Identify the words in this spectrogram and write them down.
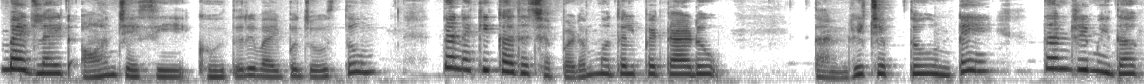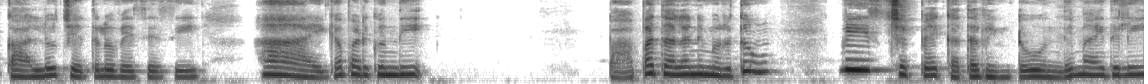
బెడ్ లైట్ ఆన్ చేసి కూతురి వైపు చూస్తూ తనకి కథ చెప్పడం మొదలుపెట్టాడు. తండ్రి చెప్తూ ఉంటే తండ్రి మీద కాళ్ళు చేతులు వేసేసి హాయిగా పడుకుంది. పాప తలని మురుతూ వీర్ చెప్పే కథ వింటూ ఉంది మైథిలి.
